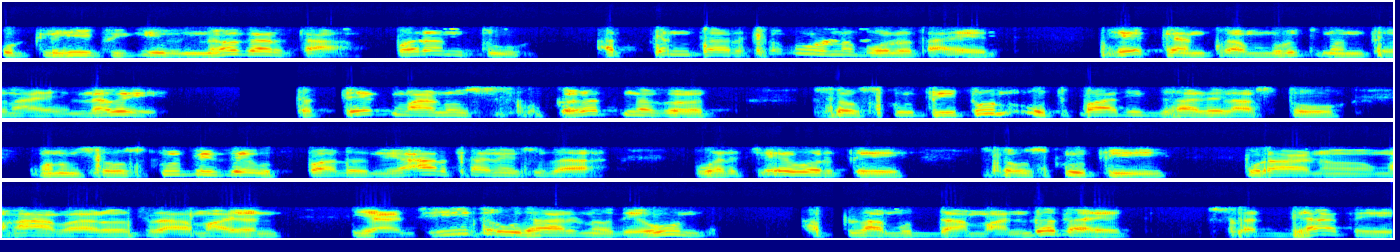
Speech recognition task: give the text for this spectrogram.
कुठलीही फिकीर न करता परंतु अत्यंत अर्थपूर्ण बोलत आहेत हे त्यांचं अमृत मंथन आहे नव्हे. प्रत्येक माणूस कळत न कळत संस्कृतीतून उत्पादित झालेला असतो. म्हणून संस्कृतीचे उत्पादन या अर्थाने सुद्धा वरचे वरते संस्कृती पुराण महाभारत रामायण याचीच उदाहरणं देऊन आपला मुद्दा मांडत आहेत. सध्या ते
